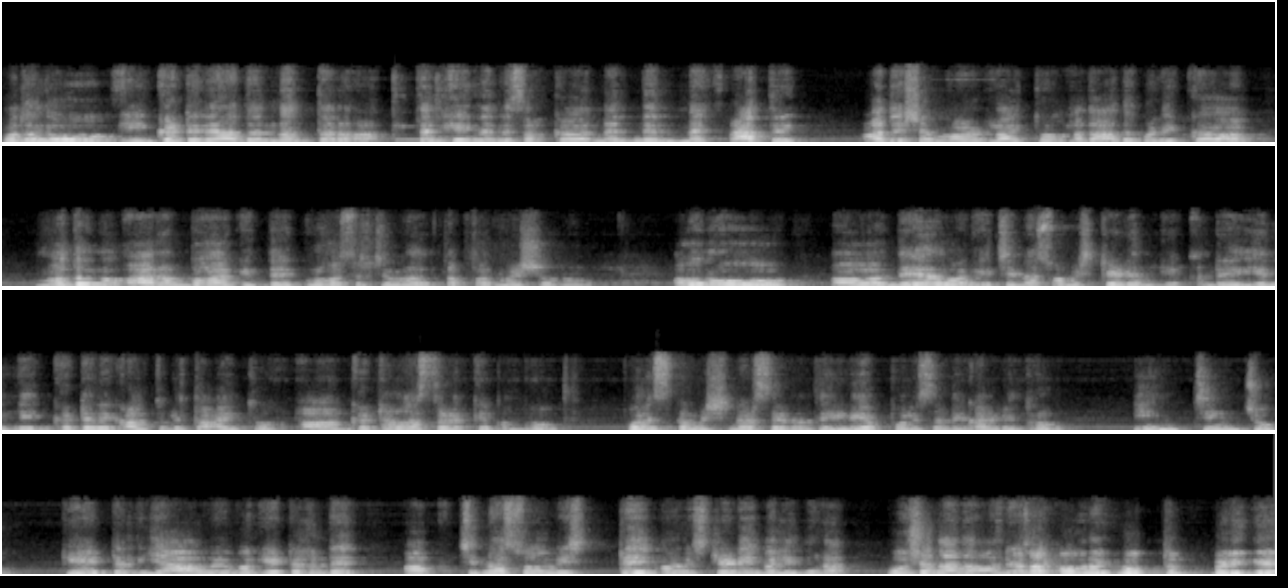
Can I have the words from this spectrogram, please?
ಮೊದಲು ಈ ಘಟನೆ ಆದ ನಂತರ ತನಿಖೆಗೆ ನನ್ನ ಸರ್ಕಾರ, ನಿನ್ನೆ ರಾತ್ರಿ ಆದೇಶ ಮಾಡಲಾಯ್ತು. ಅದಾದ ಬಳಿಕ ಮೊದಲು ಆರಂಭ ಆಗಿದ್ದೇ ಗೃಹ ಸಚಿವರಾದಂತ ಪರಮೇಶ್ವರ್ ಅವರು. ಅವರು ನೇರವಾಗಿ ಚಿನ್ನಸ್ವಾಮಿ ಸ್ಟೇಡಿಯಂಗೆ ಅಂದ್ರೆ ಎಲ್ಲಿ ಘಟನೆ ಕಾಲ್ತುಳಿತ ಆಯ್ತು ಆ ಘಟನಾ ಸ್ಥಳಕ್ಕೆ ಬಂದ್ರು ಪೊಲೀಸ್ ಕಮಿಷನರ್ ಸೇರಿದಂತೆ ಹಿರಿಯ ಪೊಲೀಸ್ ಅಧಿಕಾರಿಗಳಿದ್ರು. ಇಂಚಿಂಚು ಗೇಟ್ ಅಲ್ಲಿ ಯಾವ್ಯಾವ ಗೇಟ್ ಅಲ್ಲಿ ಅಂದ್ರೆ ಆ ಚಿನ್ನಸ್ವಾಮಿ ಸ್ಟೇಡಿಯಂ ಸ್ಟೇಡಿಯಂ ಅಲ್ಲಿ ಇದೆಯಲ್ಲ ಬಹುಶಃ ನಾನು ಅವರು ಇವತ್ತು ಬೆಳಿಗ್ಗೆ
